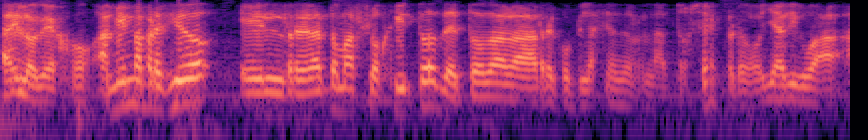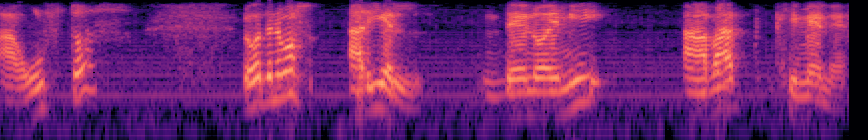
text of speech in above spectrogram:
Ahí lo dejo. A mí me ha parecido el relato más flojito de toda la recopilación de relatos, ¿eh? pero ya digo, a, gustos. Luego tenemos Ariel, de Noemí Abad Jiménez.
